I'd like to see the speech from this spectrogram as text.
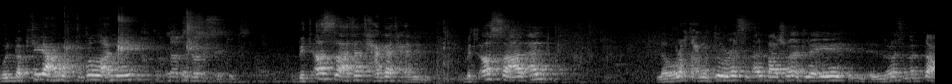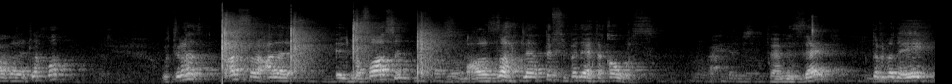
والبكتيريا عمال تطلع مين؟ بتأثر على ثلاث حاجات حبيبي. بتأثر على القلب لو رحت عملت له رسم قلب شوية تلاقي إيه ال- الرسم بتاعه بدا يتلخبط وتأثر على المفاصل وعلى الظهر تلاقي الطفل بدأ يتقوس فاهم إزاي؟ الطفل بدأ إيه؟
